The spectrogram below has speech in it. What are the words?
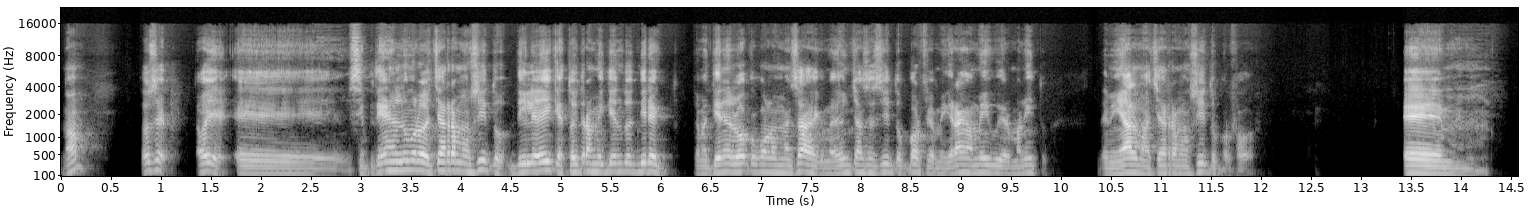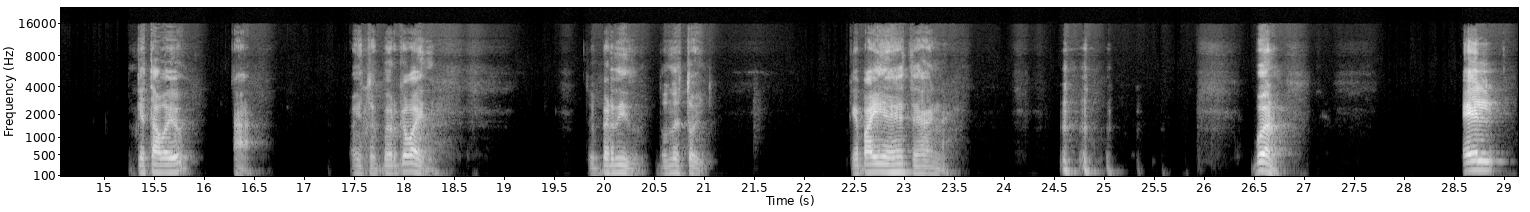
¿no? Entonces, oye, eh, si tienes el número de Char Ramoncito, dile ahí que estoy transmitiendo en directo que me tiene loco con los mensajes, que me dé un chancecito, porfia, mi gran amigo y hermanito de mi alma, Che Ramoncito, por favor. Em, ¿Qué estaba yo? Ah, estoy peor que Biden. Estoy perdido. ¿Dónde estoy? ¿Qué país es este, Jaime? bueno, el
